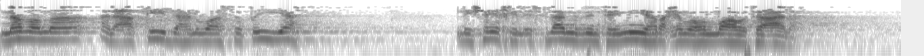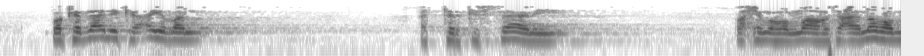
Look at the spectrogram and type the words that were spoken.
نظم العقيدة الواسطية لشيخ الإسلام ابن تيمية رحمه الله تعالى. وكذلك أيضا التركستاني رحمه الله تعالى نظم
